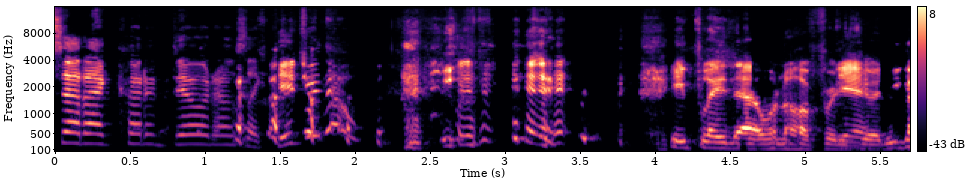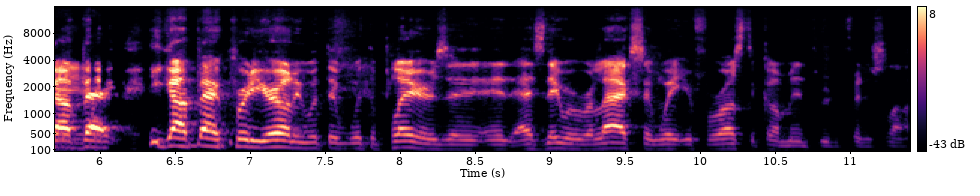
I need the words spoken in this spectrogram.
said I couldn't do it. I was like, did you though? he played that one off pretty Yeah, good. He got yeah. back. He got back pretty early with the with the players, and, and as they were relaxing, waiting for us to come in through the finish line.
